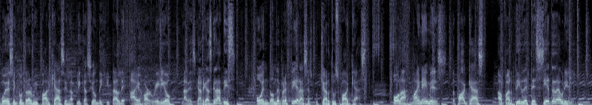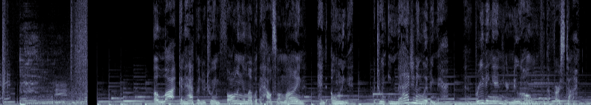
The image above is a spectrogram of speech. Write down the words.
Puedes encontrar mi podcast en la aplicación digital de iHeartRadio, la descargas gratis o en donde prefieras escuchar tus podcasts. Hola, my name is The Podcast a partir de este 7 de abril. A lot can happen between falling in love with a house online and owning it, between imagining living there and breathing in your new home for the first time.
